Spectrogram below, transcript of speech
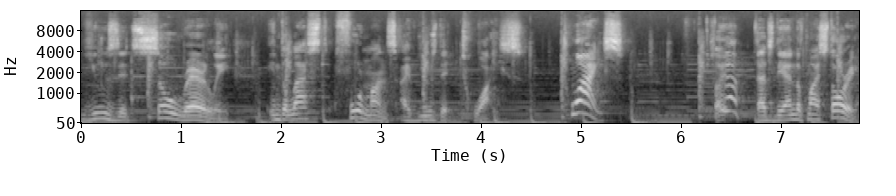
use it so rarely. In the last four months, I've used it twice. Twice! So yeah, that's the end of my story.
